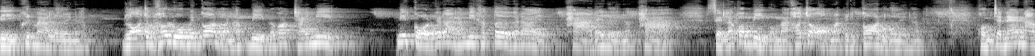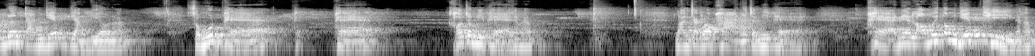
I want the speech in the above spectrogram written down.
บีบขึ้นมาเลยนะครับ รอจนเขารวมเป็นก้อนก่อนครับ บีบแล้วก็ใช้มีดมีดโกนก็ได้นะมีดคัตเตอร์ก็ได้ผ่าได้เลยนะผ่า เสร็จแล้วก็บีบออกมาเขาจะออกมาเป็นก้อนเลยนะครับ ผมจะแนะนำเรื่องการเย็บอย่างเดียวนะสมมุติแผลแผลเขาจะมีแผลใช่ไหมครับหลังจากเราผ่าเนี่ยจะมีแผล แผลเนี่ยเราไม่ต้องเย็บถี่นะครับ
